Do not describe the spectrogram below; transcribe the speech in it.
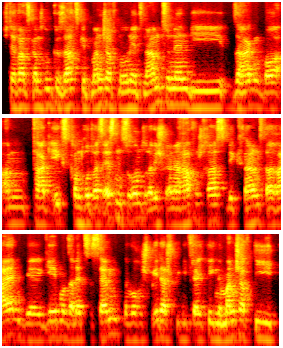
Stefan hat es ganz gut gesagt, es gibt Mannschaften, ohne jetzt Namen zu nennen, die sagen, boah, am Tag X kommt Rot-Weiß Essen zu uns oder wir spielen an der Hafenstraße, wir knallen uns da rein, wir geben unser letztes Hemd, eine Woche später spielen die vielleicht gegen eine Mannschaft, die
